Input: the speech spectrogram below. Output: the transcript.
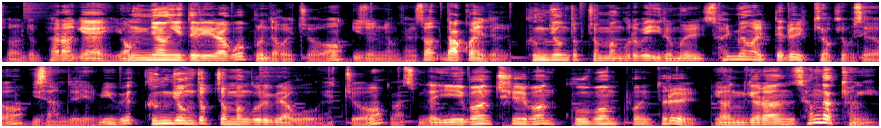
저는 좀 편하게 영양이들이라고 부른다고 했죠. 이전 영상에서 낙관이들 긍정적 전망그룹의 이름을 설명할 때를 기억해보세요. 이 사람들 이름이 왜 긍정적 전망그룹이라고 했죠? 맞습니다. 2번 7번 9번 포인트를 연결한 삼각형이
